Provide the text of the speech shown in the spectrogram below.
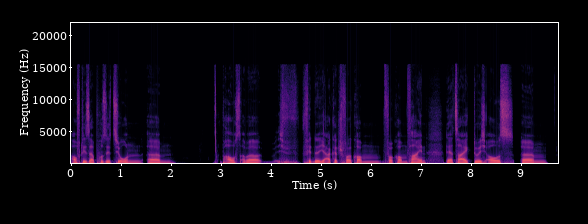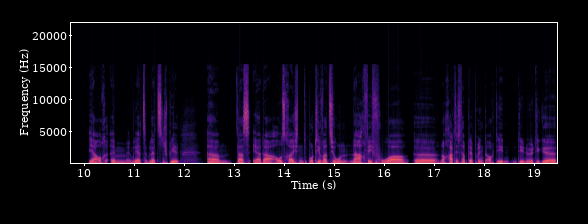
auf dieser Position ähm, brauchst, aber ich finde Jakic vollkommen, vollkommen fein. Der zeigt durchaus, ähm, ja auch im, im, im letzten Spiel, ähm, dass er da ausreichend Motivation nach wie vor äh, noch hat. Ich glaube, der bringt auch die, die nötige,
